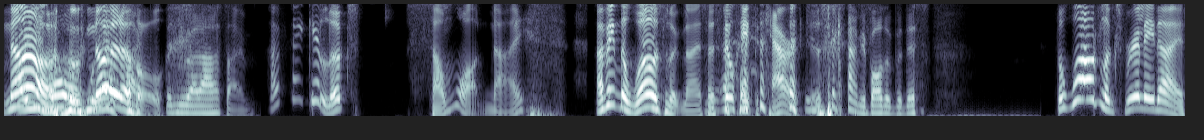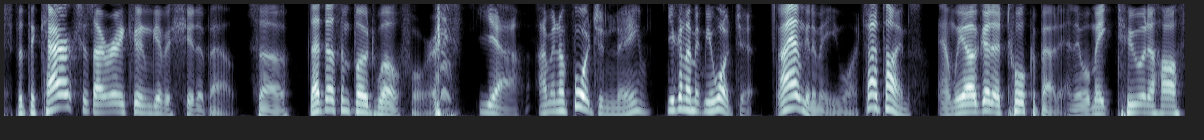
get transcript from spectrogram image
Are No, not at all. Than you were last time. I think it looks somewhat nice. I think the worlds look nice. I still hate the characters. still can't be bothered with this. the world looks really nice, but the characters I really couldn't give a shit about. So that doesn't bode well for it. Yeah, I mean, unfortunately, you're gonna make me watch it. I am gonna make you watch Sad it, times. and we are gonna talk about it, and it will make two and a half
